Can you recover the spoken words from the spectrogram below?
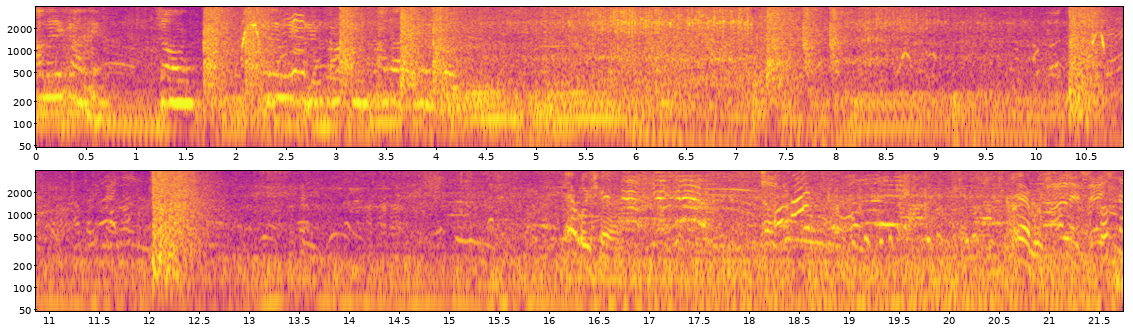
Amerykanie. Czołg F5 spada Nie bój się. Nie bój się.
